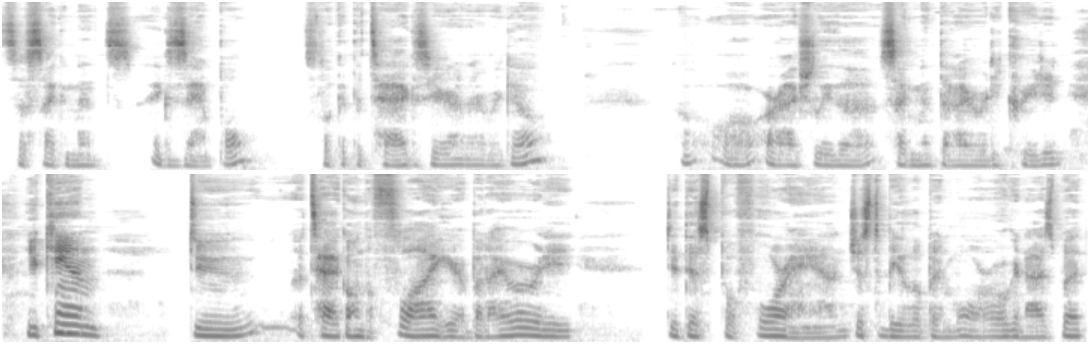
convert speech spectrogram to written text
It's a segment example. Let's look at the tags here. There we go. Or, or actually the segment that I already created. You can do a tag on the fly here, but I already did this beforehand just to be a little bit more organized. But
